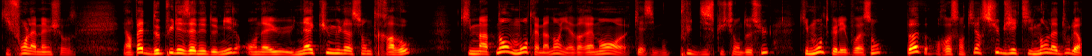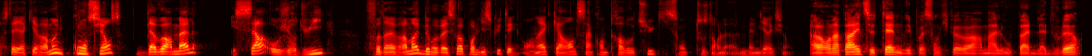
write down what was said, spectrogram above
qui font la même chose. Et en fait, depuis les années 2000, on a eu une accumulation de travaux qui maintenant montrent, et maintenant il y a vraiment euh, quasiment plus de discussion dessus, qui montrent que les poissons peuvent ressentir subjectivement la douleur. C'est-à-dire qu'il y a vraiment une conscience d'avoir mal. Et ça, aujourd'hui, faudrait vraiment être de mauvaise foi pour le discuter. On a 40, 50 travaux dessus qui sont tous dans la même direction. Alors, on a parlé de ce thème des poissons qui peuvent avoir mal ou pas de la douleur.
